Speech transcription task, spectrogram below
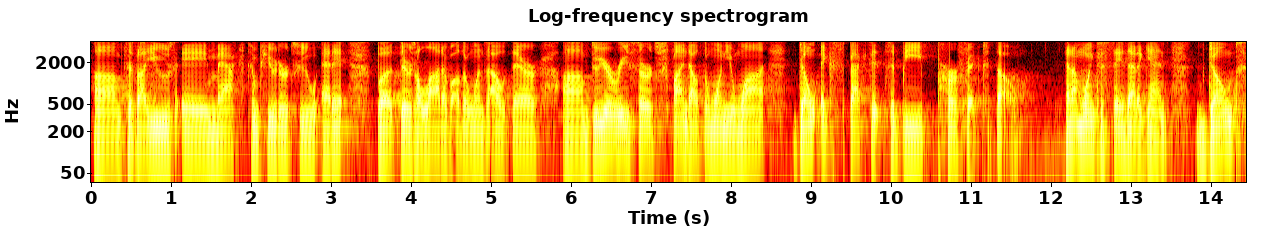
because um, I use a Mac computer to edit, but there's a lot of other ones out there. Um, do your research, find out the one you want. Don't expect it to be perfect, though. And I'm going to say that again. Don't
